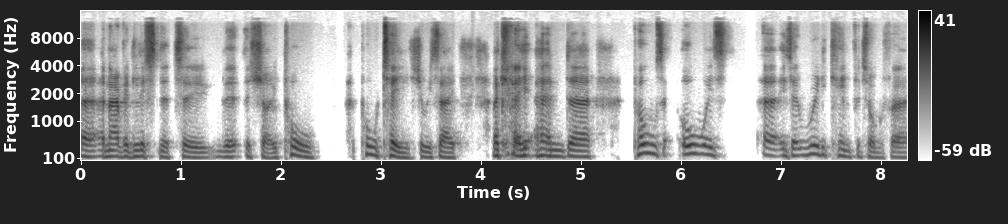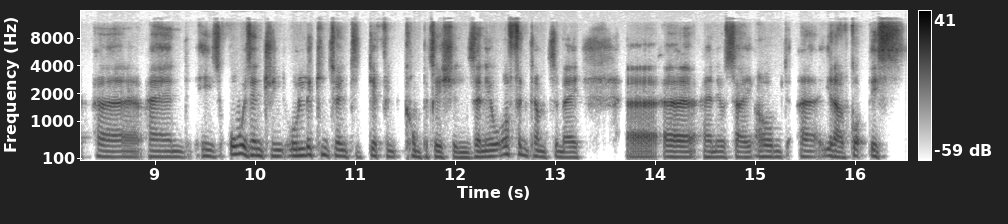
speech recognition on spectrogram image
uh, an avid listener to the, the show paul paul t shall we say. Okay and uh, paul's always uh, he's a really keen photographer uh, and he's always entering or looking to enter different competitions. And he'll often come to me uh, uh and he'll say oh uh, you know i've got this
